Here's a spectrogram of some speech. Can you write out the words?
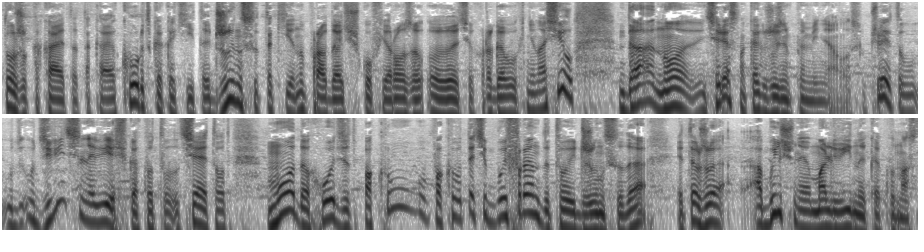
тоже какая-то такая куртка, какие-то джинсы такие, ну, правда, очков я роза, э, этих роговых не носил, да, но интересно, как жизнь поменялась. Вообще, это удивительная вещь, как вот, вот вся эта вот мода ходит по кругу, по, кругу. вот эти бойфренды твои джинсы, да, это же обычные мальвины, как у нас.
